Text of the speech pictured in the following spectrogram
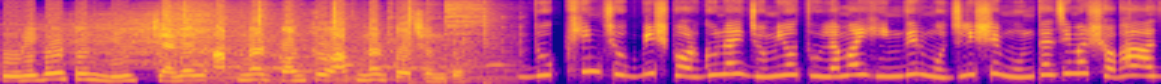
পরিবর্তন নিউজ চ্যানেল আপনার কণ্ঠ আপনার পছন্দ। দক্ষিণ চব্বিশ পরগনায় জমিয়ত উলামায় হিন্দের মজলিসে মুন্তাজিমা সভা আজ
